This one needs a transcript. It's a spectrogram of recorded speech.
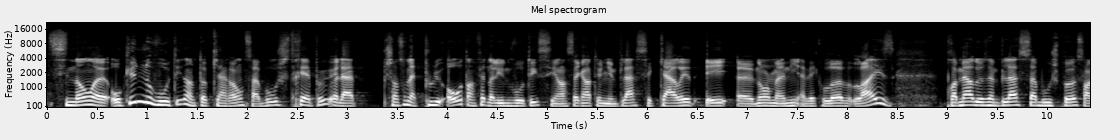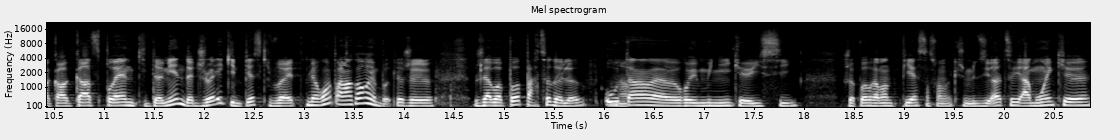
Sinon, euh, aucune nouveauté dans le top 40, ça bouge très peu. Euh, La chanson la plus haute, en fait, dans les nouveautés, c'est en 51e place, c'est Khalid et euh, Normani avec Love Lies. Première, deuxième place, ça bouge pas. C'est encore God's Plan qui domine de Drake, une pièce qui va être numéro un pendant encore un bout. Là, je, je la vois pas partir de là. Autant euh, au Royaume-Uni qu'ici. Je vois pas vraiment de pièce en ce moment que je me dis, ah, tu sais, à moins que,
